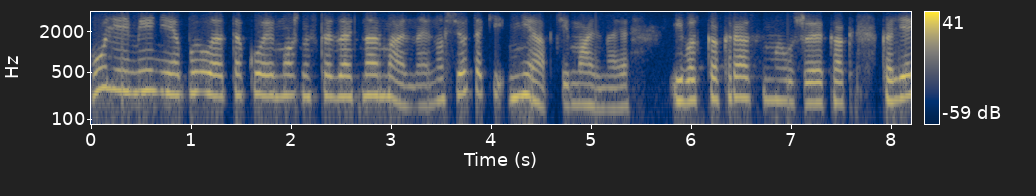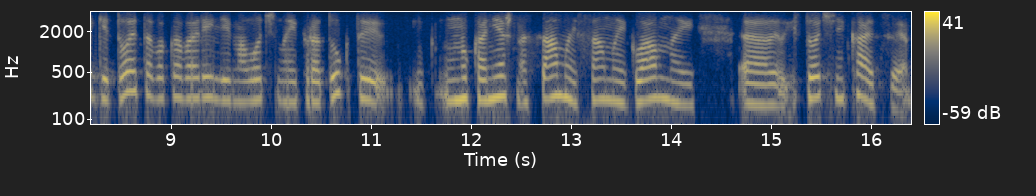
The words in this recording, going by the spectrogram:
более-менее было такое, можно сказать, нормальное, но все-таки не оптимальное. И вот как раз мы уже, как коллеги до этого говорили, молочные продукты, ну, конечно, самый-самый главный источник кальция.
